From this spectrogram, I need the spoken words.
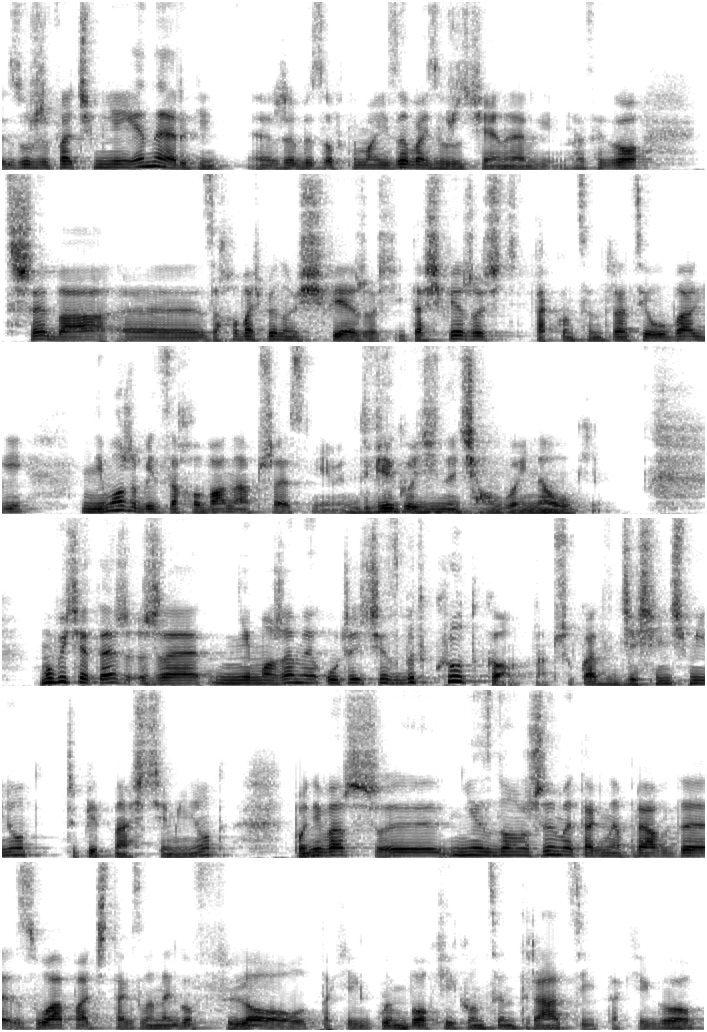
e, zużywać mniej energii, e, żeby zoptymalizować zużycie energii. Dlatego trzeba e, zachować pewną świeżość i ta świeżość, ta koncentracja uwagi nie może być zachowana przez, nie wiem, dwie godziny ciągłej nauki. Mówi się też, że nie możemy uczyć się zbyt krótko, na przykład 10 minut czy 15 minut, ponieważ y, nie zdążymy tak naprawdę złapać tak zwanego flow, takiej głębokiej koncentracji, takiego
